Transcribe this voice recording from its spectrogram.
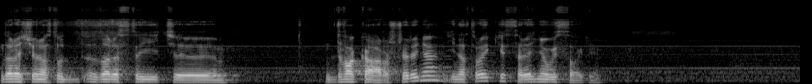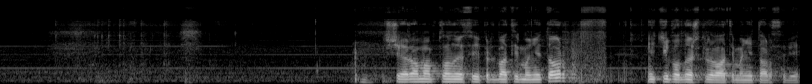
До речі, у нас тут зараз стоїть е, 2К розширення і настройки середньо-високі. Ще Рома планує собі придбати монітор. Який плануєш придбати монітор собі?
